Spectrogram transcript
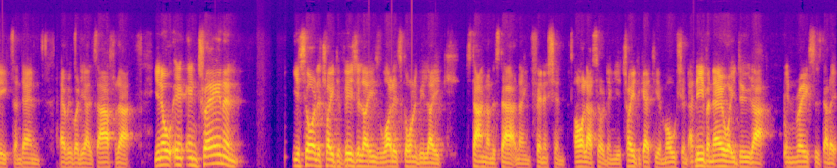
elites, and then everybody else after that. You know, in, in training, you sort of try to visualize what it's going to be like standing on the start line, finishing, all that sort of thing. You try to get the emotion. And even now I do that in races that I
